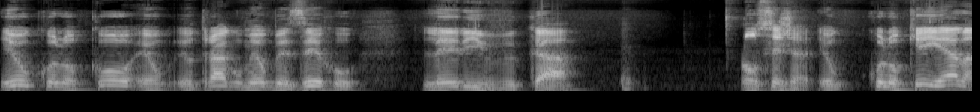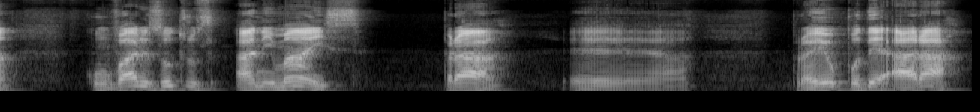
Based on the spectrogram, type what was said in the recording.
eu colocou, eu, eu trago o meu bezerro lerivka, ou seja, eu coloquei ela com vários outros animais para é, para eu poder arar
